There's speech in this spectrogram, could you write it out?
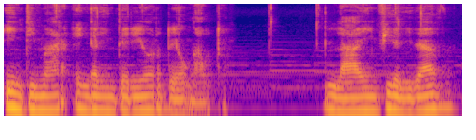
intimar en el interior de un auto. La infidelidad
